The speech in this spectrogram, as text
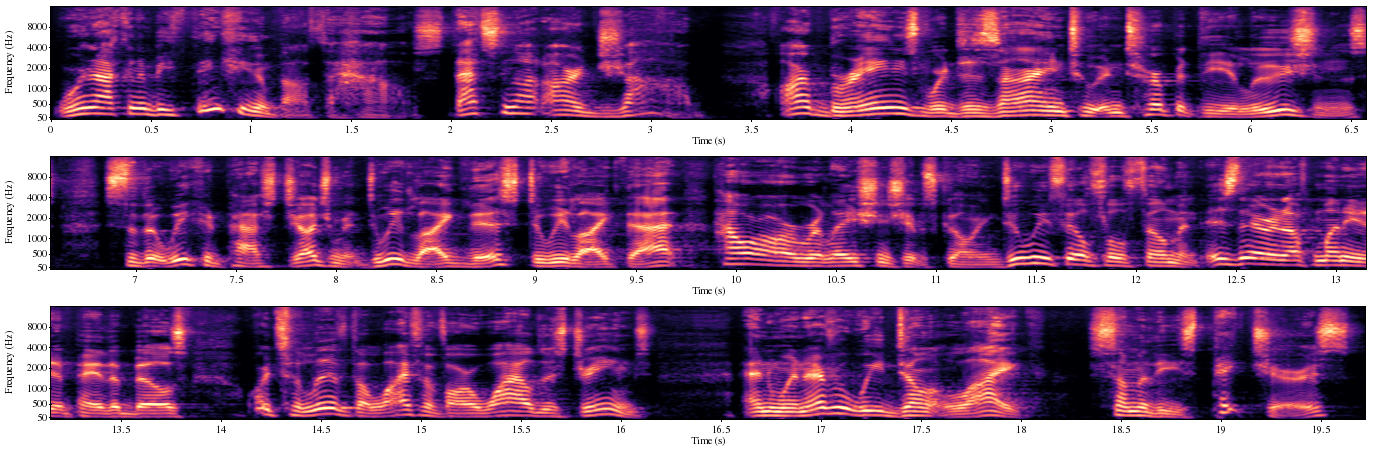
we're not going to be thinking about the house. That's not our job. Our brains were designed to interpret the illusions so that we could pass judgment. Do we like this? Do we like that? How are our relationships going? Do we feel fulfillment? Is there enough money to pay the bills or to live the life of our wildest dreams? And whenever we don't like some of these pictures,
